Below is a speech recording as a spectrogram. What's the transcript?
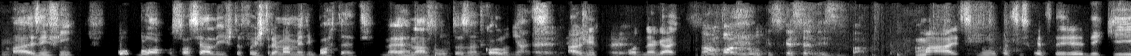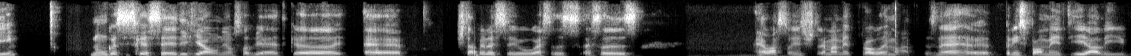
Mas, enfim, o bloco socialista foi extremamente importante né, nas lutas anticoloniais. É, A gente é. não pode negar isso. Não pode nunca esquecer desse fato. Mas nunca se esquecer de que nunca se esquecer de que a União Soviética é, estabeleceu essas, essas relações extremamente problemáticas, né? É, Principalmente ali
